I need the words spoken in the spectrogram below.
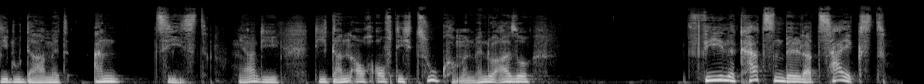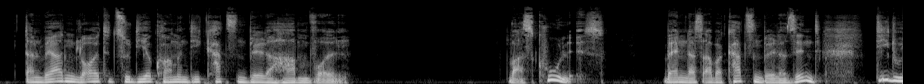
die du damit anziehst, ja, die, die dann auch auf dich zukommen. Wenn du also viele Katzenbilder zeigst, dann werden Leute zu dir kommen, die Katzenbilder haben wollen. Was cool ist. Wenn das aber Katzenbilder sind, die du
